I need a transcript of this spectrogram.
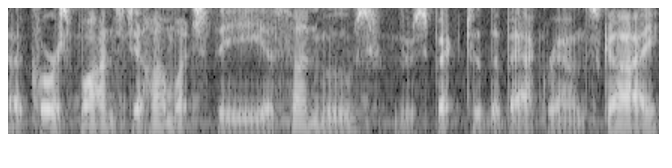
uh, corresponds to how much the uh, sun moves with respect to the background sky.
